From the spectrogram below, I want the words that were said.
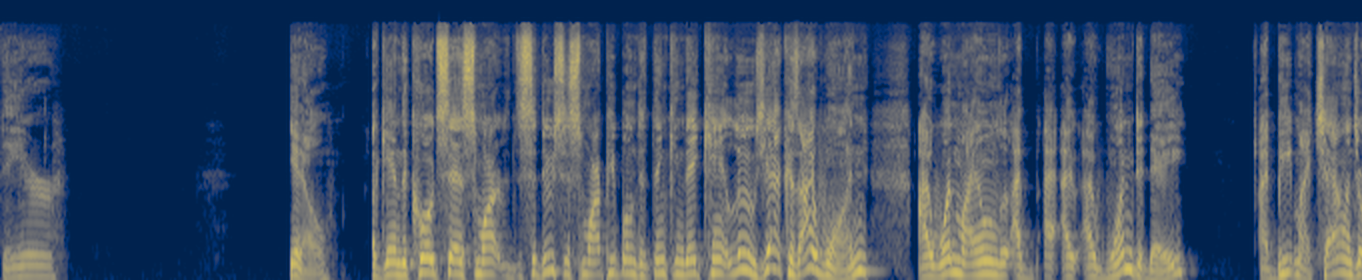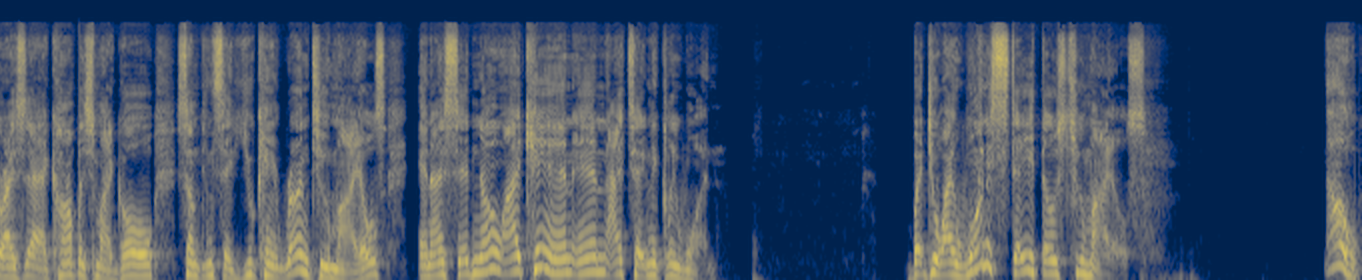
there? You know, again, the quote says smart seduces smart people into thinking they can't lose. Yeah, because I won. I won my own. I, I I won today. I beat my challenge or I said I accomplished my goal. Something said, you can't run two miles. And I said, no, I can. And I technically won. But do I want to stay at those two miles? No.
